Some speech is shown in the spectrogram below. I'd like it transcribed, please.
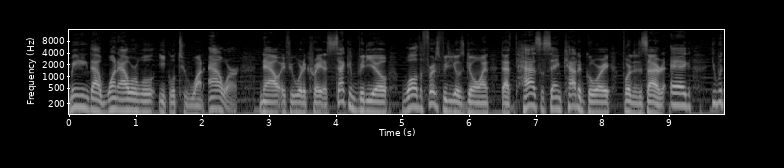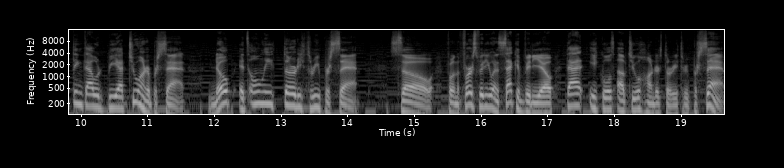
meaning that one hour will equal to one hour. Now, if you were to create a second video while the first video is going that has the same category for the desired egg, you would think that would be at 200%. Nope, it's only 33%. So, from the first video and the second video, that equals up to 133%.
